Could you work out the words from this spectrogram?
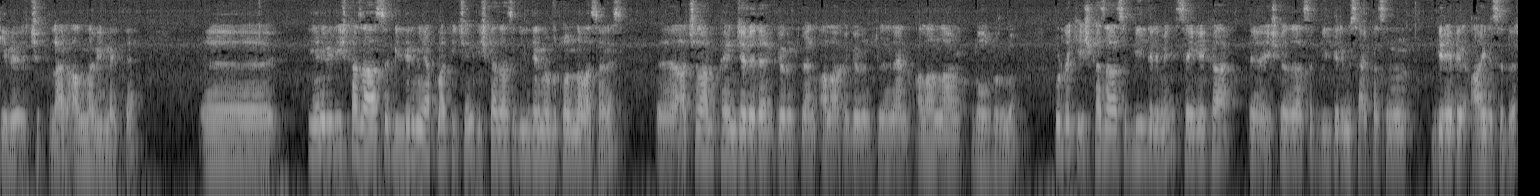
gibi çıktılar alınabilmekte. Ee, yeni bir iş kazası bildirimi yapmak için iş kazası bildirimi butonuna basarız. Ee, açılan pencerede görüntülen alan, görüntülenen alanlar doldurulur. Buradaki iş kazası bildirimi SGK e, iş kazası bildirimi sayfasının birebir aynısıdır.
